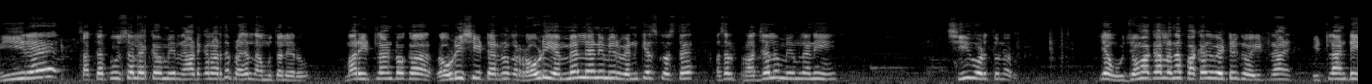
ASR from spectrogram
మీరే సత్యపూస లెక్క మీరు నాటకాలు ఆడితే ప్రజలు నమ్ముతలేరు. మరి ఇట్లాంటి ఒక రౌడీ షీటర్ ఒక రౌడీ ఎమ్మెల్యేని మీరు వెనకేసుకొస్తే అసలు ప్రజలు మిమ్మల్ని చీ కొడుతున్నారు. ఇక ఉద్యమకాలన్నా పక్కకు పెట్టి ఇట్లా ఇట్లాంటి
